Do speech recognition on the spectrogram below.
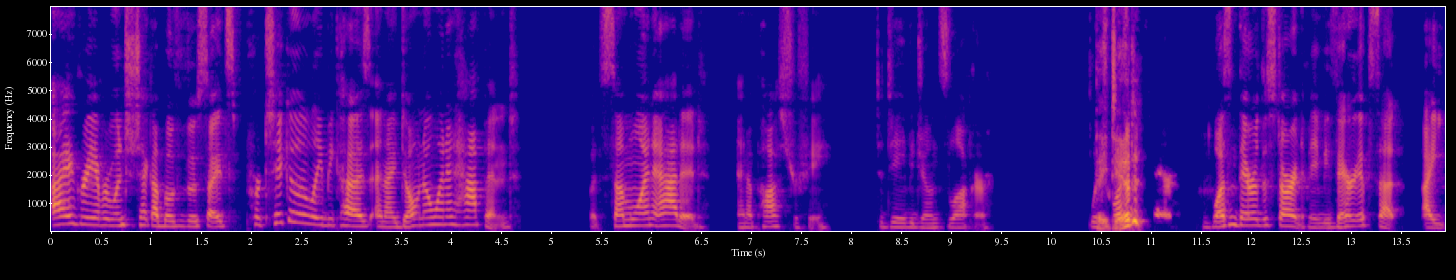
I agree everyone should check out both of those sites, particularly because, and I don't know when it happened, but someone added an apostrophe to Davy Jones' locker. They wasn't did? There, wasn't there at the start. It made me very upset. I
